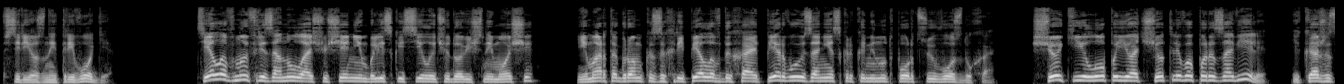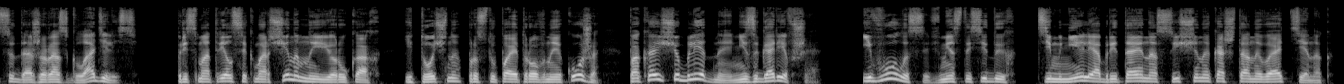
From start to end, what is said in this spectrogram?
в серьезной тревоге. Тело вновь резануло ощущением близкой силы чудовищной мощи, и Марта громко захрипела, вдыхая первую за несколько минут порцию воздуха. Щеки и лоб ее отчетливо порозовели и, кажется, даже разгладились. Присмотрелся к морщинам на ее руках, и точно проступает ровная кожа, пока еще бледная, не загоревшая. И волосы вместо седых темнели, обретая насыщенно каштановый оттенок.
